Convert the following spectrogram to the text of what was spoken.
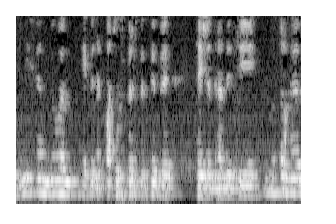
y, mnichem byłem, jakby tak patrząc z perspektywy tejże tradycji, no trochę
